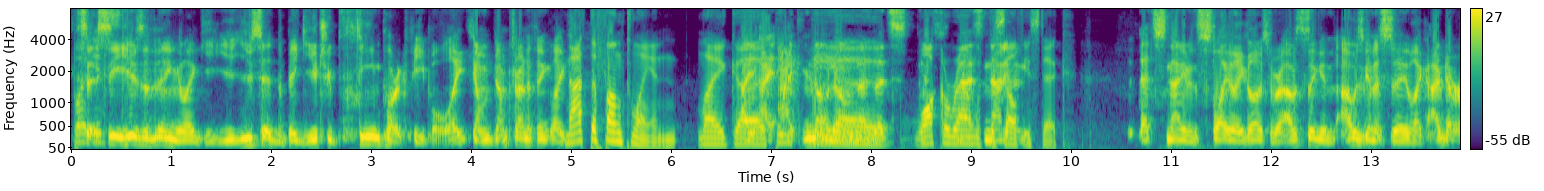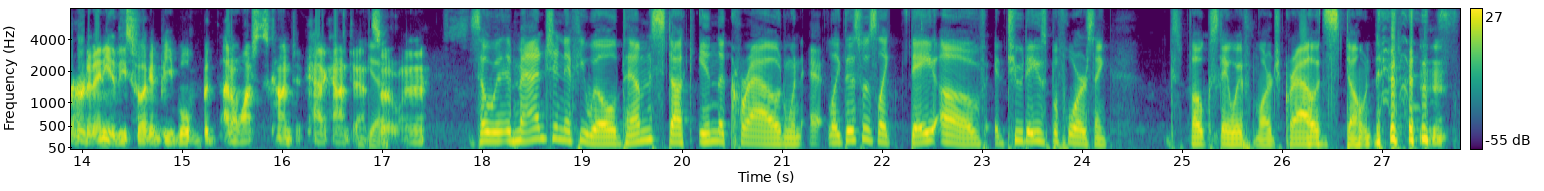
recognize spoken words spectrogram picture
But So- see, here's the thing. Like you, you said, the big YouTube theme park people. Like I'm, I'm trying to think. Like Not the Funked Land, like uh, I- I- think I- no, the, no, no, uh, that's- walk that's- around that's with the selfie even- stick. that's not even slightly close to it. I was thinking. I was gonna say like I've never heard of any of these fucking people, but I don't watch this content kind of content. Yeah. So uh, So imagine, if you will, them stuck in the crowd when, eh, like, this was like day of, two days before, saying, "Folks, stay away from large crowds. Don't do this."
